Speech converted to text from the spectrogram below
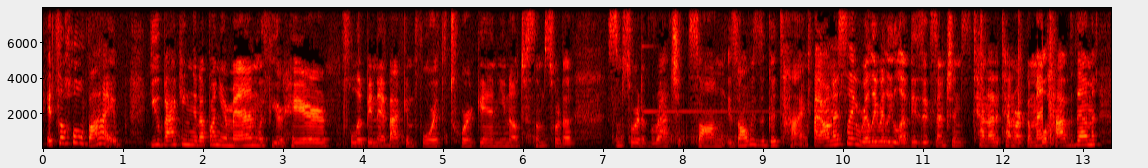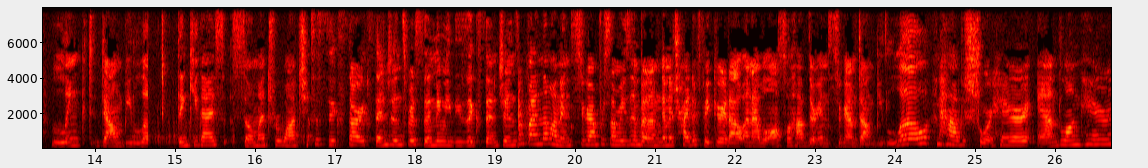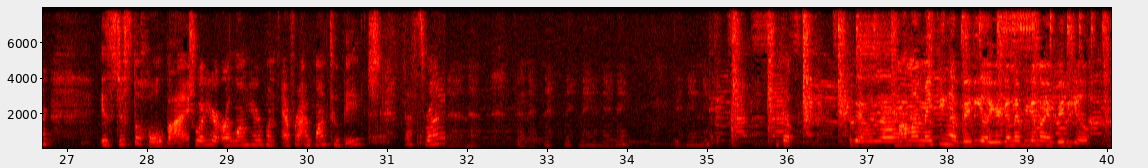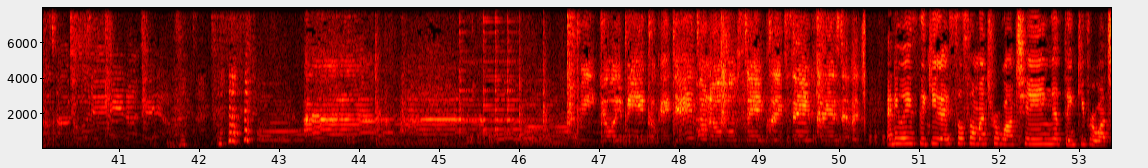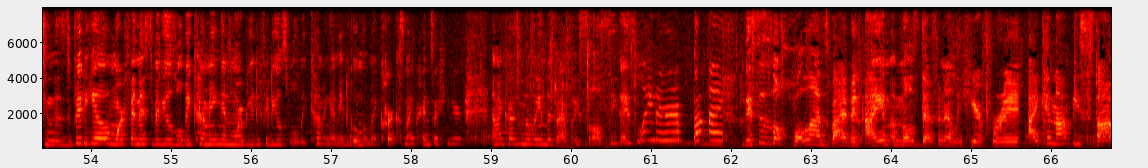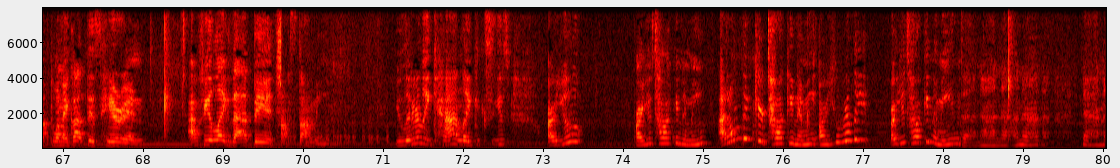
It's a whole vibe. You backing it up on your man with your hair, flipping it back and forth, twerking, you know, to some sort of some sort of ratchet song is always a good time. I honestly really, really love these extensions. 10 out of 10 recommend. We'll have them linked down below. Thank you guys so much for watching. To six star extensions for sending me these extensions. I find them on Instagram for some reason, but I'm gonna try to figure it out and I will also have their Instagram down below. Have short hair and long hair is just the whole vibe. Short hair or long hair whenever I want to, bitch. That's right. Mama, I'm making a video. You're gonna be in my video. Anyways, thank you guys so, so much for watching. Thank you for watching this video. More fitness videos will be coming and more beauty videos will be coming. I need to go move my car because my parents are here and my car's in the way in the driveway. So I'll see you guys later. Bye. This is the whole ass vibe and I am most definitely here for it. I cannot be stopped when I got this hair in. I feel like that bitch. Not stop me. You literally can't. Like, excuse, are you, are you talking to me? I don't think you're talking to me. Are you really, are you talking to me? Da, na, na, na, na, na.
